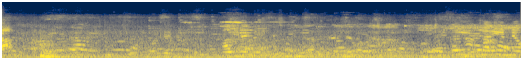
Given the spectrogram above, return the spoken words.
か？完全に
